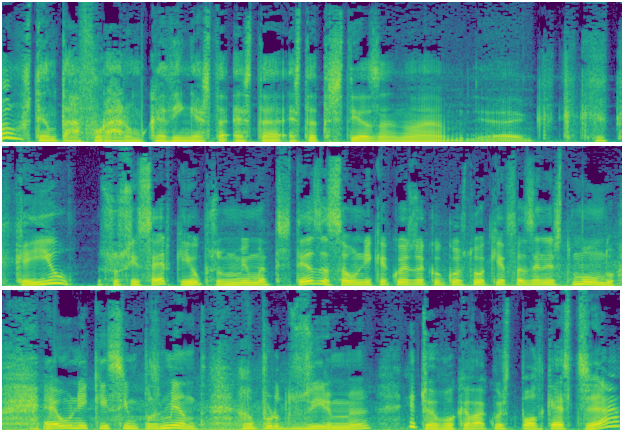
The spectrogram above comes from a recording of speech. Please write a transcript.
Vamos tentar furar um bocadinho esta, esta, esta tristeza, não é? Que, que, que caiu, sou sincero, caiu por mim uma tristeza. Se a única coisa que eu estou aqui a fazer neste mundo é única e simplesmente reproduzir-me, então eu vou acabar com este podcast já?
